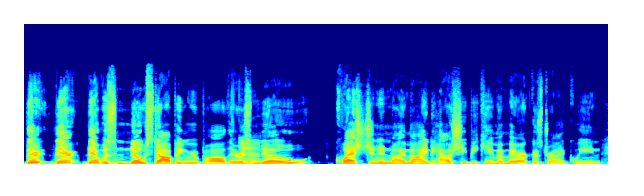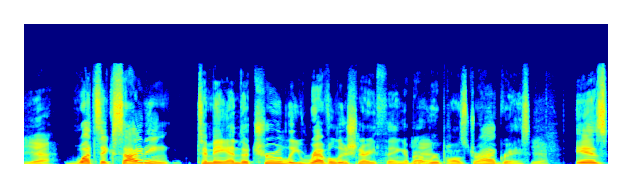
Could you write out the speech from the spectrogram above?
There, there, there was no stopping RuPaul. There is Yeah. no question in my mind how she became America's drag queen. Yeah. What's exciting to me, and the truly revolutionary thing about Yeah. RuPaul's Drag Race, Yeah. is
